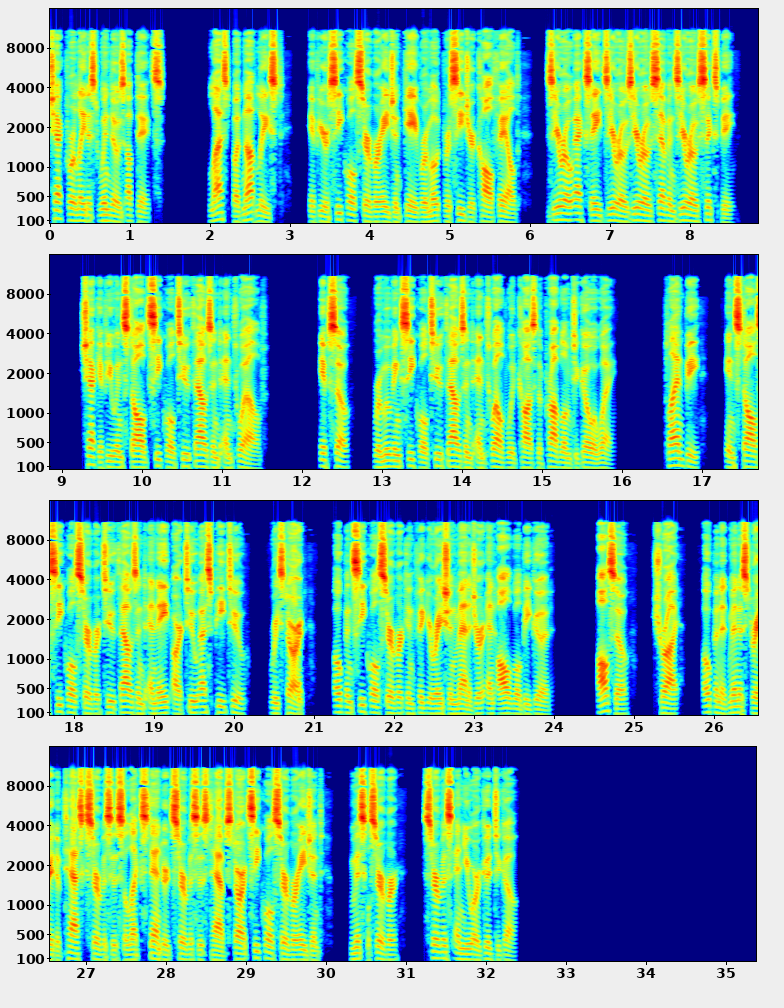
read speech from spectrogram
Check for latest Windows updates. Last but not least, if your SQL Server agent gave remote procedure call failed, 0x800706be. Check if you installed SQL 2012. If so, removing SQL 2012 would cause the problem to go away. Plan B, install SQL Server 2008 R2 SP2, restart, open SQL Server Configuration Manager and all will be good. Also, try, Open Administrative Task Services select Standard Services tab Start SQL Server Agent, MySQL Server, Service and you are good to go.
